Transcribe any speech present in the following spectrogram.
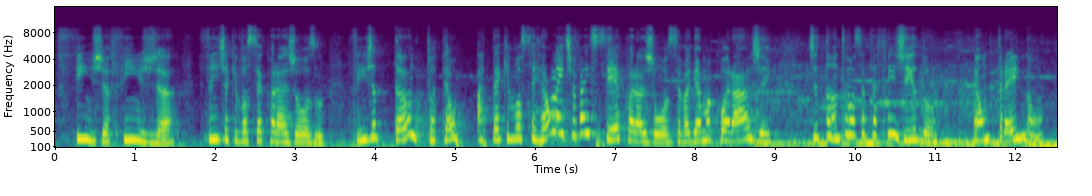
Finja, finja. Finja que você é corajoso. Finja tanto até, o, até que você realmente vai ser corajoso. Você vai ganhar uma coragem de tanto você ter fingido. É um treino.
